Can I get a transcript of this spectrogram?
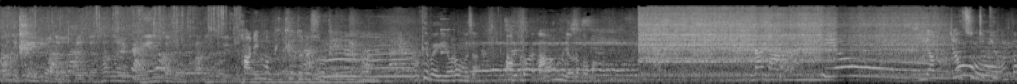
커뮤니케이션에 어쨌든 하나의 방향성으로 가는 거에 있어서 다리만 비켜드릴 수 있게. 이렇게 봐, 이거 열어보자. 아, 그럴까? 한번 열어봐봐. 귀엽죠? 진짜 귀엽다.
